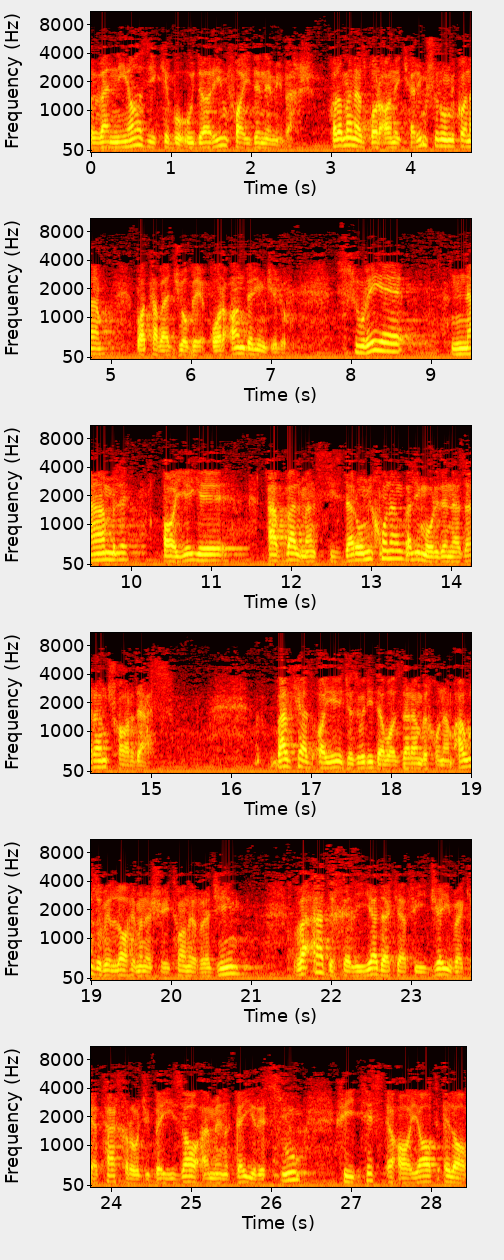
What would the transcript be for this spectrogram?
و نیازی که به او داریم فایده نمیبخش. حالا من از قرآن کریم شروع می‌کنم با توجه به قرآن بریم جلو. سوره نمل آیه اول من سیزده رو می‌خونم ولی مورد نظرم چارده است. بلکه از آیه اجازه بدی دوازده هم بخونم. اعوذ بالله من الشیطان الرجیم و ادخل یدک فی جیبک تخرج بیزاء من غیر سو فی تسع آیات الى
